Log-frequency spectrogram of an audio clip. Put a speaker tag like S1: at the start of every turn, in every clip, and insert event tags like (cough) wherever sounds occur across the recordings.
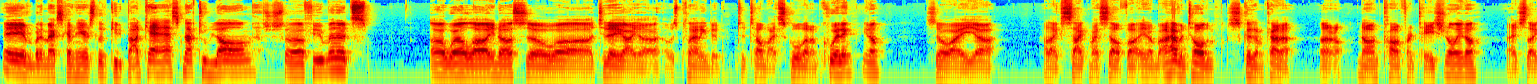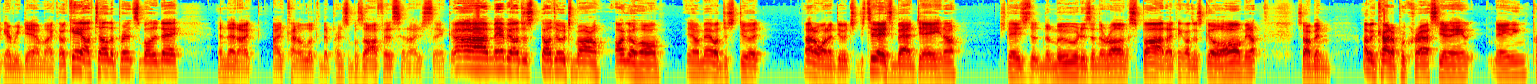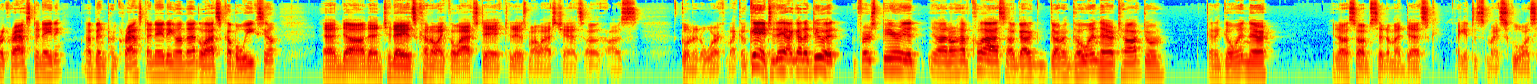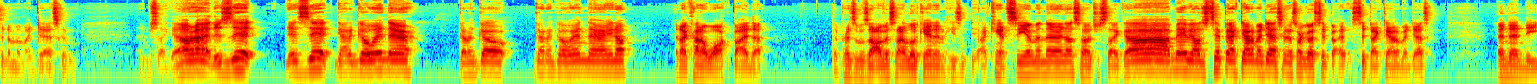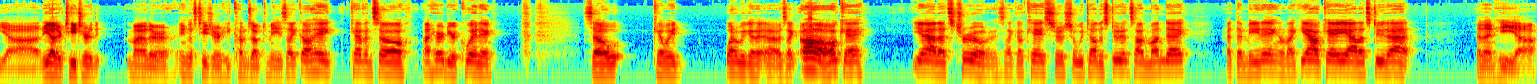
S1: Hey everybody, Max Kevin here. It's Little Cutie Podcast. Not too long, just a few minutes. Uh, well, uh, you know, so uh, today I uh, I was planning to, to tell my school that I'm quitting. You know, so I uh, I like psych myself up. You know, I haven't told them just because I'm kind of I don't know non-confrontational. You know, I just like every day I'm like, okay, I'll tell the principal today, and then I I kind of look at the principal's office and I just think, ah, maybe I'll just I'll do it tomorrow. I'll go home. You know, maybe I'll just do it I don't want to do it. Today's a bad day, you know. Today's the, the moon is in the wrong spot. I think I'll just go home, you know. So I've been I've been kind of procrastinating, procrastinating. I've been procrastinating on that the last couple weeks, you know. And uh, then today is kind of like the last day. Today was my last chance. I, I was going into work. I'm like, okay, today I got to do it. First period, you know, I don't have class. I gotta gonna go in there, talk to him. Gotta go in there, you know. So I'm sitting at my desk. I get to my school. I'm sitting at my desk and I'm just like, all right, this is it. This is it. Gotta go in there. Gonna go. Gonna go in there. You know. And I kind of walk by the the principal's office and I look in and he's I can't see him in there. You know. So I'm just like, ah, maybe I'll just sit back down at my desk. And so I go sit sit back down at my desk. And then the uh, the other teacher, my other English teacher, he comes up to me. He's like, oh hey Kevin, so I heard you're quitting. (laughs) so can we? What are we gonna? I was like, oh okay yeah, that's true. And it's like, okay, so should we tell the students on Monday at the meeting? I'm like, yeah, okay, yeah, let's do that. And then he, uh,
